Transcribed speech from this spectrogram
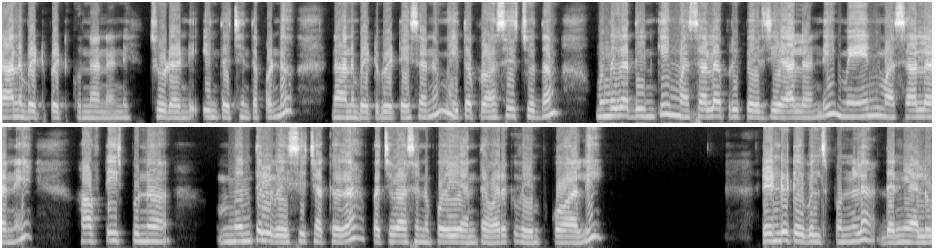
నానబెట్టి పెట్టుకున్నానండి. చూడండి ఇంత చింతపండు నానబెట్టి పెట్టేశాను. మిగతా ప్రాసెస్ చూద్దాం. ముందుగా దీనికి మసాలా ప్రిపేర్ చేయాలండి. మెయిన్ మసాలాని హాఫ్ టీ స్పూన్ మెంతులు వేసి చక్కగా పచ్చివాసన పోయేంత వరకు వేపుకోవాలి. రెండు టేబుల్ స్పూన్ల ధనియాలు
